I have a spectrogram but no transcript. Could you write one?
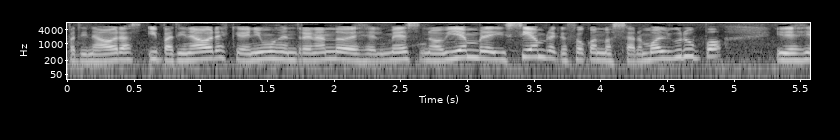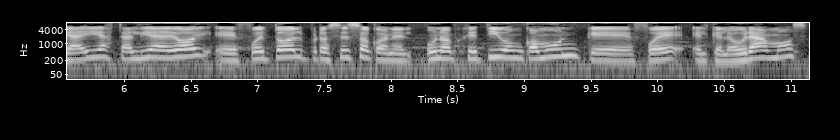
patinadoras y patinadores que venimos entrenando desde el mes noviembre, diciembre, que fue cuando se armó el grupo, y desde ahí hasta el día de hoy eh, fue todo el proceso con el, un objetivo en común, que fue el que logramos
